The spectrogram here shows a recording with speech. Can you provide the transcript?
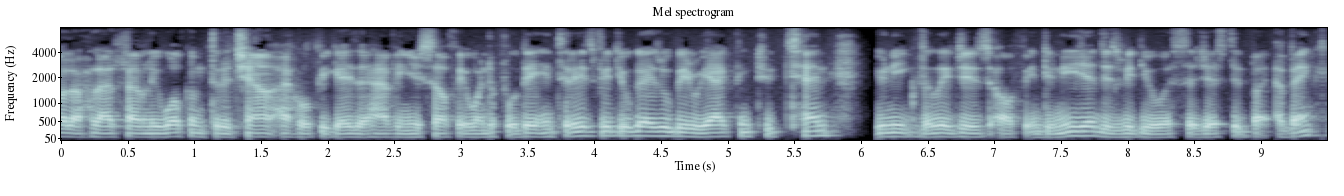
Hello halal family welcome to the channel. I hope you guys are having yourself a wonderful day. In today's video guys we'll be reacting to 10 unique villages of Indonesia. This video was suggested by Abang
